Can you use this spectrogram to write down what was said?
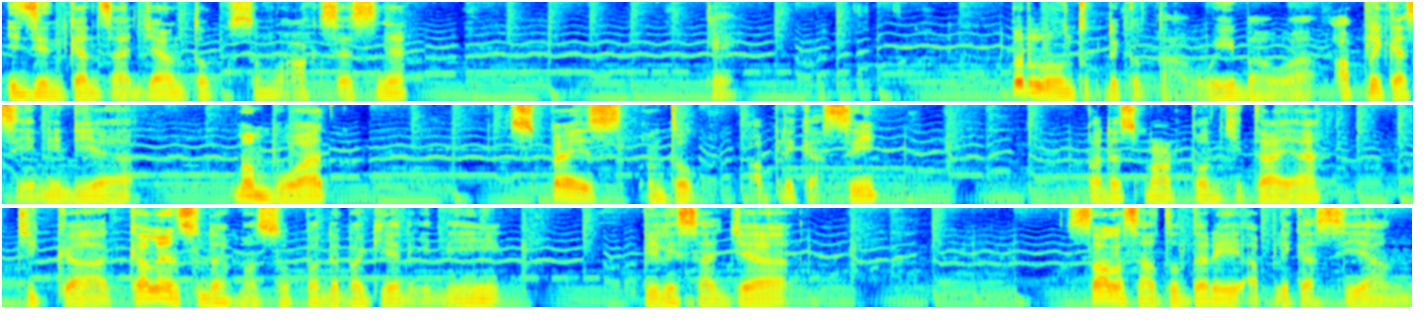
izinkan saja untuk semua aksesnya. Perlu untuk diketahui bahwa aplikasi ini dia membuat space untuk aplikasi pada smartphone kita ya. Jika kalian sudah masuk pada bagian ini, pilih saja salah satu dari aplikasi yang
